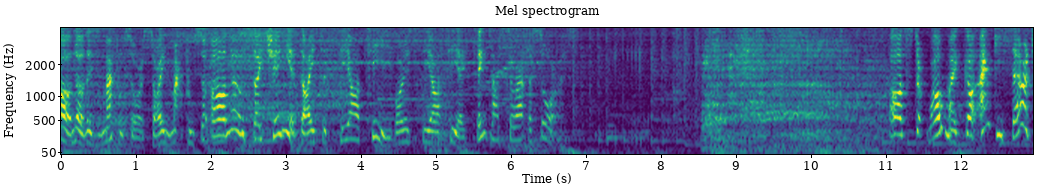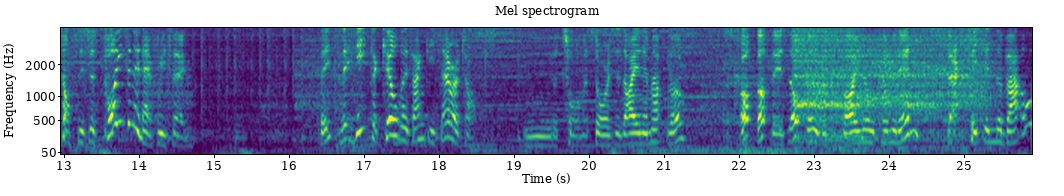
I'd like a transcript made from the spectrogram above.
Oh no, this is Mapusaurus, sorry. Mapusaurus. Oh no, Saichania died to CRT. What is CRT? I think that's Ceratosaurus. Oh, oh my god, Anchiceratops is just poisoning everything. They, they need to kill this Anchiceratops. Ooh, the Torvosaurus is eyeing him up though. Oh, oh, there's, oh, there's the Spino coming in, spectating the battle.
